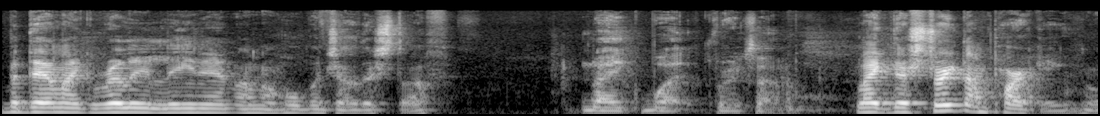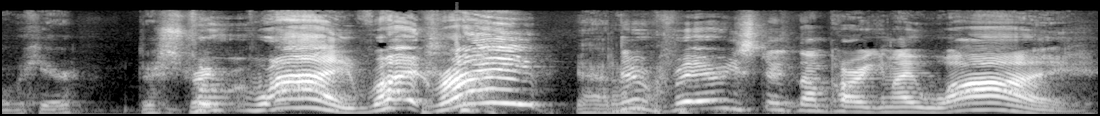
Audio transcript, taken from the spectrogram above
but then like really lenient on a whole bunch of other stuff. Like what, for example? Like they're strict on parking over here. They're strict. right, right, right. Yeah, They're know. very strict on parking. Like, why?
